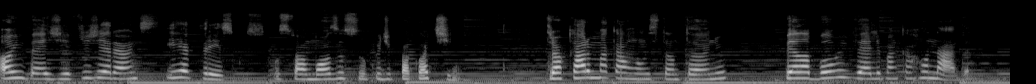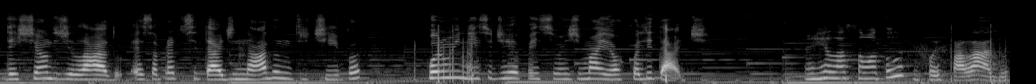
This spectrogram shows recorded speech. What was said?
ao invés de refrigerantes e refrescos, os famosos suco de pacotinho. Trocar o macarrão instantâneo pela boa e velha macarronada, deixando de lado essa praticidade nada nutritiva por um início de refeições de maior qualidade. Em relação a tudo que foi falado,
